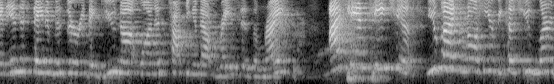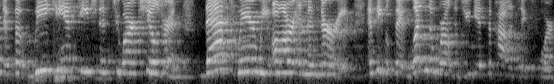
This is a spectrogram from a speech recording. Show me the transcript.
And in the state of Missouri, they do not want us talking about racism, right? I can't teach him. You guys are all here because you learned it, but we can't teach this to our children. That's where we are in Missouri. And people say, What in the world did you get to politics for?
